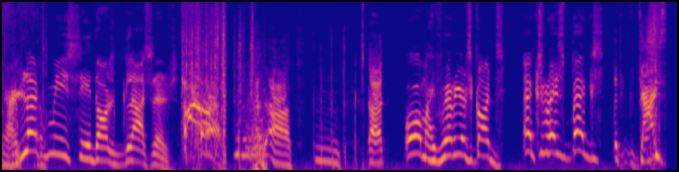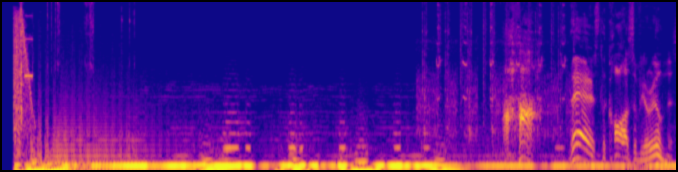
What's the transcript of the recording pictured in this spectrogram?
Let me see those glasses. Uh, mm, uh, Oh, my various gods. X-ray specs. guys, There's the cause of your illness.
